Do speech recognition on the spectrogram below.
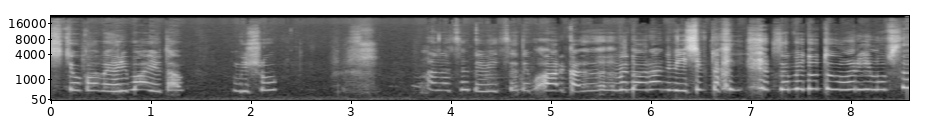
Стекла вигрібаю там, мішок. А на це дивіться, нема арка, виноград вісім такий, за минуту горіло все,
